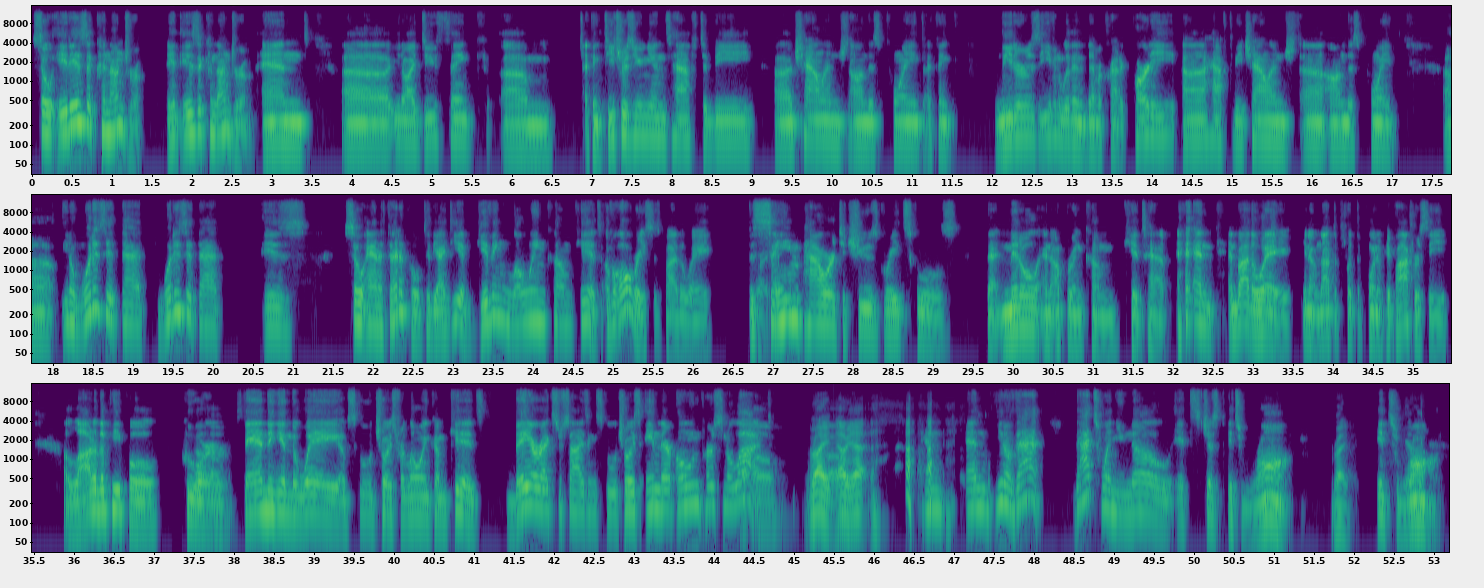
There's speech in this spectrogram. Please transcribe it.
So it is a conundrum. It is a conundrum. And, uh, you know, I do think, um, I think teachers unions have to be uh, challenged on this point. I think leaders, even within the Democratic Party, uh, have to be challenged uh, on this point. Uh, you know, what is it that what is it that is so antithetical to the idea of giving low-income kids of all races, by the way, the right. same power to choose great schools that middle and upper income kids have. And and by the way, you know, not to put the point of hypocrisy, a lot of the people who Uh-oh. are standing in the way of school choice for low income kids, they are exercising school choice in their own personal lives. Uh-oh. Right. Uh-oh. Oh yeah. and and you know that that's when you know it's just it's wrong. Right. It's yeah. wrong.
